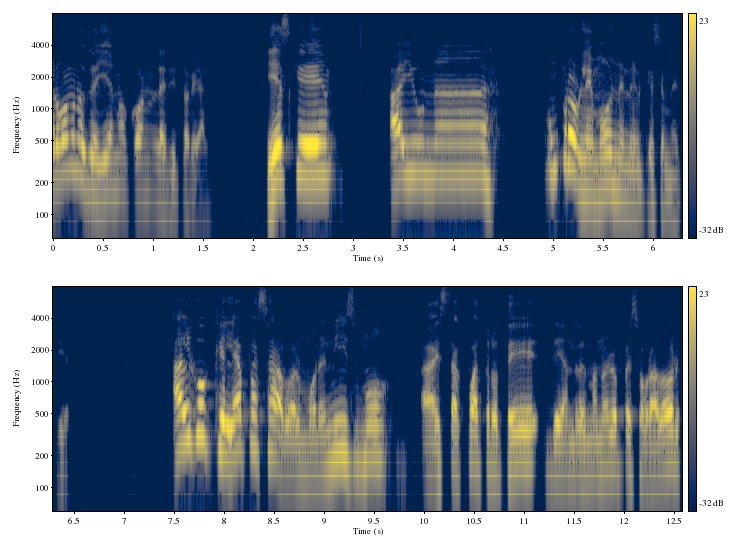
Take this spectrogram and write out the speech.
Pero vámonos de lleno con la editorial. Y es que hay una, un problemón en el que se metieron. Algo que le ha pasado al morenismo, a esta 4T de Andrés Manuel López Obrador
